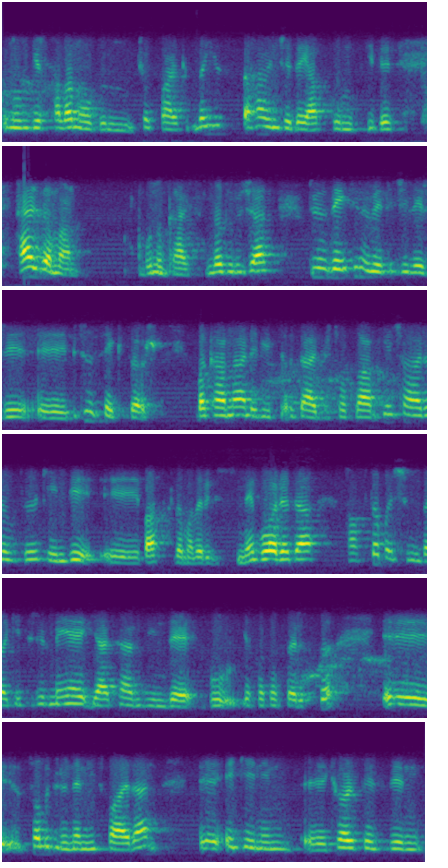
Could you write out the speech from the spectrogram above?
Bunun bir falan olduğunu çok farkındayız. Daha önce de yaptığımız gibi her zaman bunun karşısında duracağız. Dün zeytin üreticileri, e, bütün sektör bakanlarla birlikte özel bir toplantıya çağrıldı. Kendi e, baskılamaları üstüne. Bu arada hafta başında getirilmeye yeltendiğinde bu yasa tasarısı e, salı gününden itibaren Ege'nin, e, Körfez'in,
